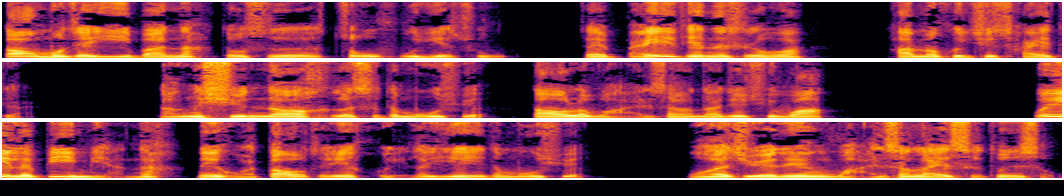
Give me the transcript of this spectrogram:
盗墓贼一般呢都是昼伏夜出，在白天的时候啊，他们会去踩点，等寻到合适的墓穴，到了晚上那就去挖。为了避免呢，那伙盗贼毁了爷爷的墓穴，我决定晚上来此蹲守。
